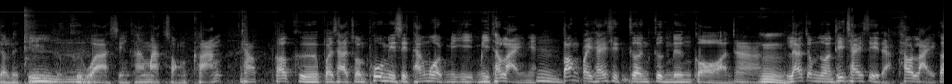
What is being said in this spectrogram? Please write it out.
จอริตี้อืมก็คือว่าเสียงข้างมากสองครั้งครับก็คือประชาชนผู้มีสิทธิ์ทั้งหมดมีมีเท่าไหร่เนี่ยอืมต้องไปใช้สิทธิ์เกินกึ่งหนึ่งก่อนอ่าอืมแล้วจำนวนที่ใช้สิทธิ์อะเท่าไหร่ก็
